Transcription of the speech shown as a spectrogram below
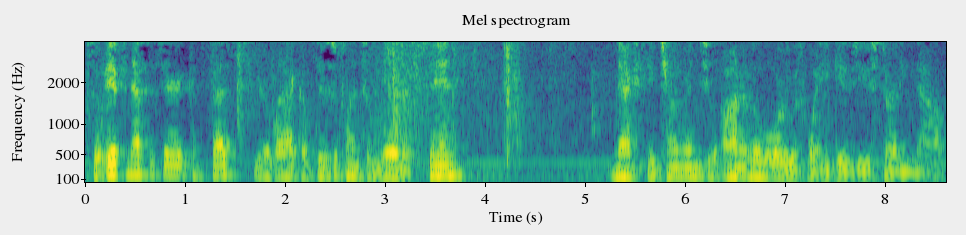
So if necessary, confess your lack of discipline to the Lord as sin. Next, determine to honor the Lord with what He gives you starting now.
